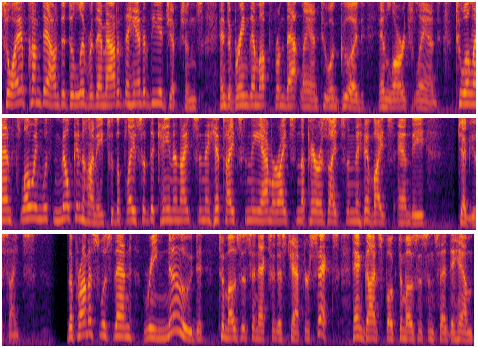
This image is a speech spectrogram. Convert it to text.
So I have come down to deliver them out of the hand of the Egyptians, and to bring them up from that land to a good and large land, to a land flowing with milk and honey, to the place of the Canaanites and the Hittites and the Amorites and the Perizzites and the Hivites and the Jebusites. The promise was then renewed to Moses in Exodus chapter 6, and God spoke to Moses and said to him,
